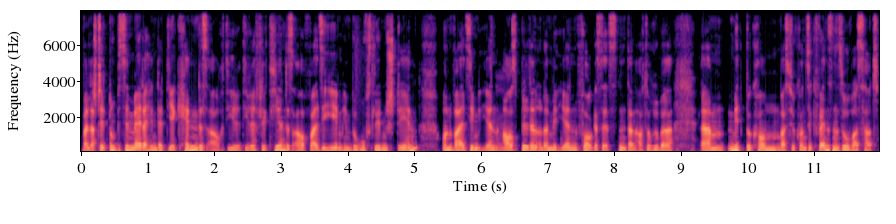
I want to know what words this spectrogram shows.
weil da steht noch ein bisschen mehr dahinter. Die erkennen das auch, die, die reflektieren das auch, weil sie eben im Berufsleben stehen und weil sie mit ihren mhm. Ausbildern oder mit ihren Vorgesetzten dann auch darüber ähm, mitbekommen, was für Konsequenzen sowas hat.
